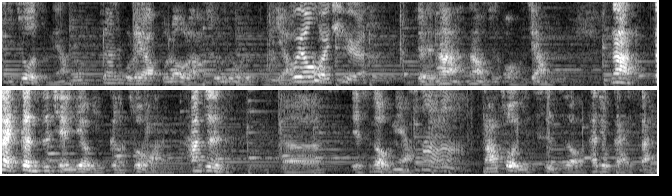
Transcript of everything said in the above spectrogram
你做的怎么样？他说对啊，就不漏不漏了，所以我说我就不要，不用回去了，对，那那我就哦这样子。那在更之前也有一个做完，他是呃也是漏尿，嗯嗯然后做一次之后他就改善了，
